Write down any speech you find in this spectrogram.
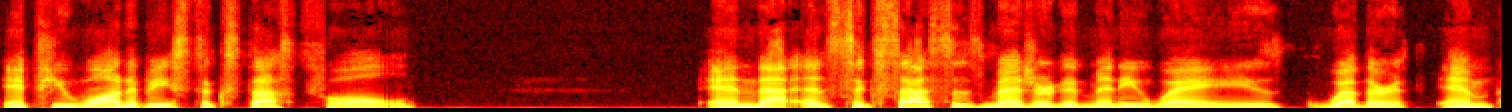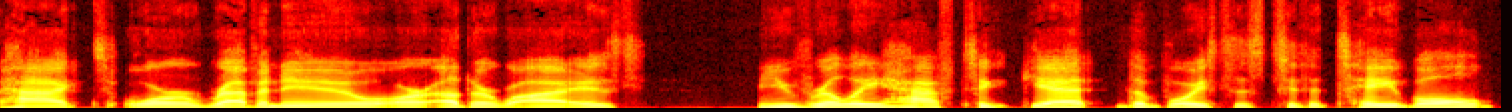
if you want to be successful, and that and success is measured in many ways, whether it's impact or revenue or otherwise, you really have to get the voices to the table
